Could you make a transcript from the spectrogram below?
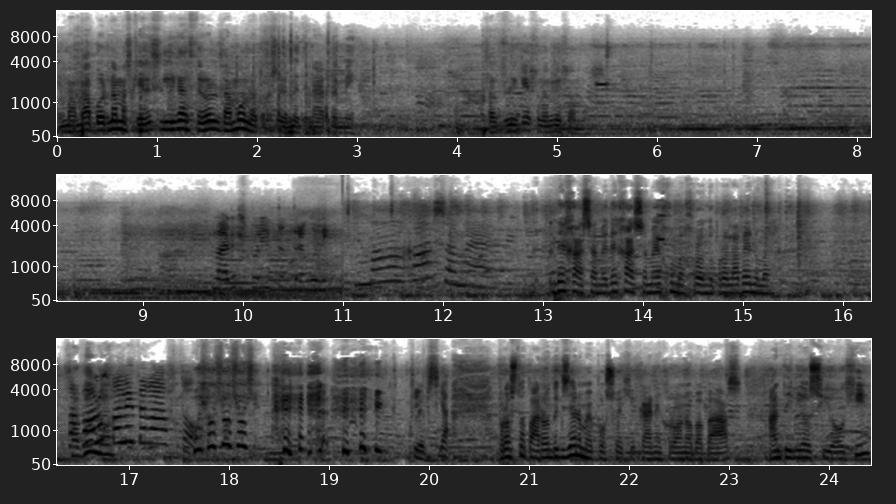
Η μαμά μπορεί να μας κερδίσει λίγα δευτερόλεπτα μόνο, το ξέρεις με την Άρτεμι. Θα τους νικήσουμε εμείς όμως. Μ' αρέσει πολύ το τραγούδι. Μα χάσαμε. Δεν χάσαμε, δεν χάσαμε, έχουμε χρόνο, προλαβαίνουμε. Θα πάρω καλύτερα αυτό. Όχι, όχι, όχι, όχι. Κλεψιά. Προς το παρόν δεν ξέρουμε πόσο έχει κάνει χρόνο ο μπαμπάς. Αν τελείωσε ή όχι.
